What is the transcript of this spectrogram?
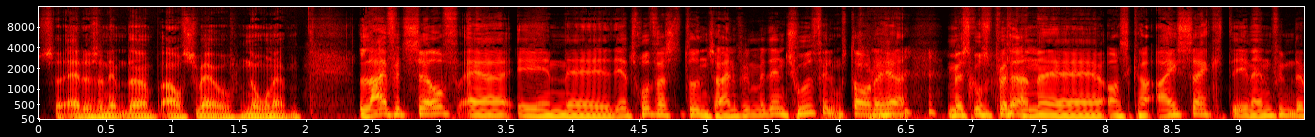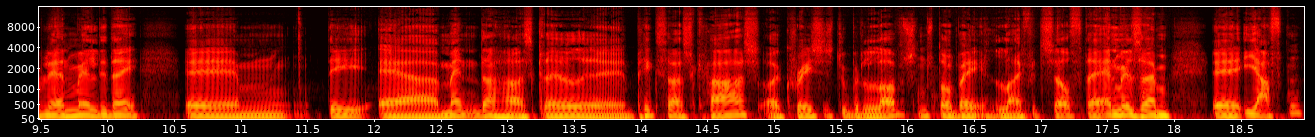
så er det så nemt at afsværge nogle af dem. Life Itself er en... Øh, jeg troede først, det stod en tegnefilm, men det er en tudefilm, står det her, med skuespilleren øh, Oscar Isaac. Det er en anden film, der bliver anmeldt i dag. Øh, det er manden, der har skrevet øh, Pixar's Cars og Crazy Stupid Love, som står bag Life Itself. Der er anmeldelse af dem øh, i aften,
